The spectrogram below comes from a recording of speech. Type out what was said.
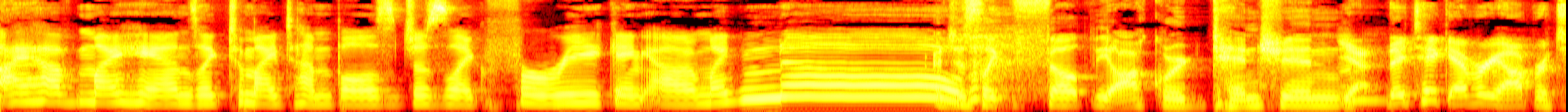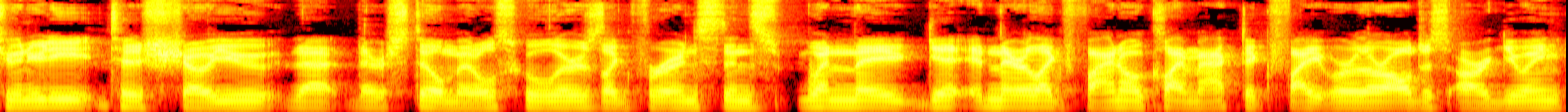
I have my hands like to my temples just like freaking out. I'm like, no. I just like felt the awkward tension. Yeah, they take every opportunity to show you that they're still middle schoolers. Like, for instance, when they get in their like final climactic fight where they're all just arguing,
